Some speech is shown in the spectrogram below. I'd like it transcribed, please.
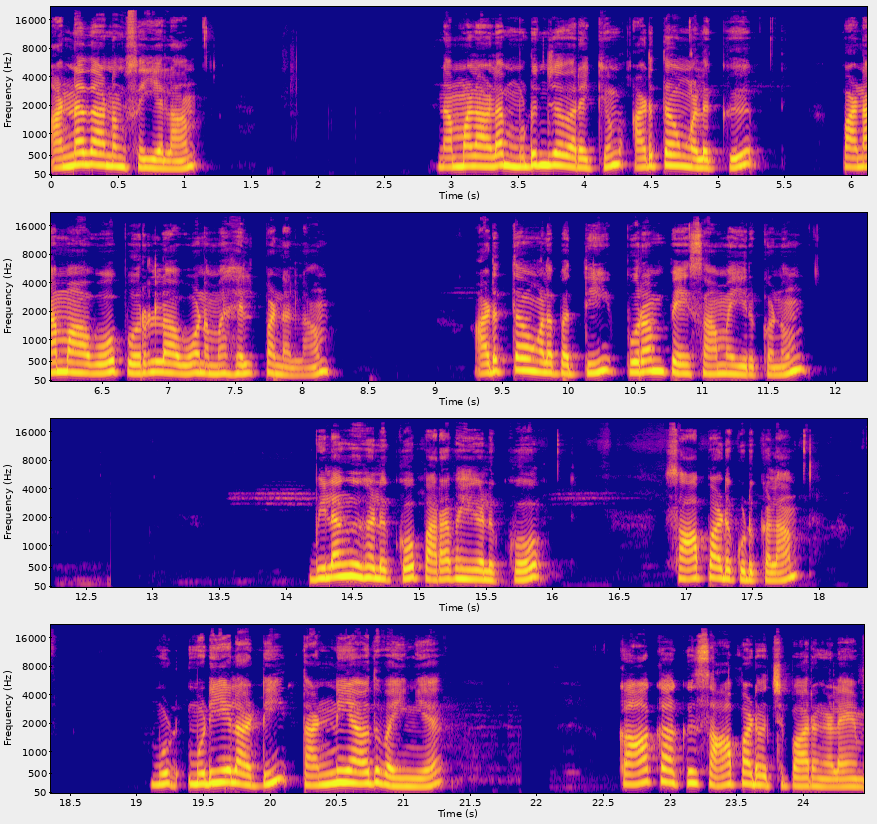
அன்னதானம் செய்யலாம். நம்மளால் முடிஞ்ச வரைக்கும் அடுத்தவங்களுக்கு பணமாவோ பொருளாவோ நம்ம ஹெல்ப் பண்ணலாம். அடுத்தவங்கள பற்றி புறம் பேசாமல் இருக்கணும். விலங்குகளுக்கோ பறவைகளுக்கோ சாப்பாடு கொடுக்கலாம். மு முடியலாட்டி தண்ணியாவது வைங்க. காக்காக்கு சாப்பாடு வச்சு பாருங்களேன்.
